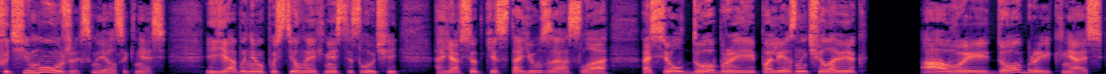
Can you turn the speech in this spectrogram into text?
«Почему же?» — смеялся князь. «И я бы не упустил на их месте случай. А я все-таки стою за осла. Осел — добрый и полезный человек». «А вы добрый, князь?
